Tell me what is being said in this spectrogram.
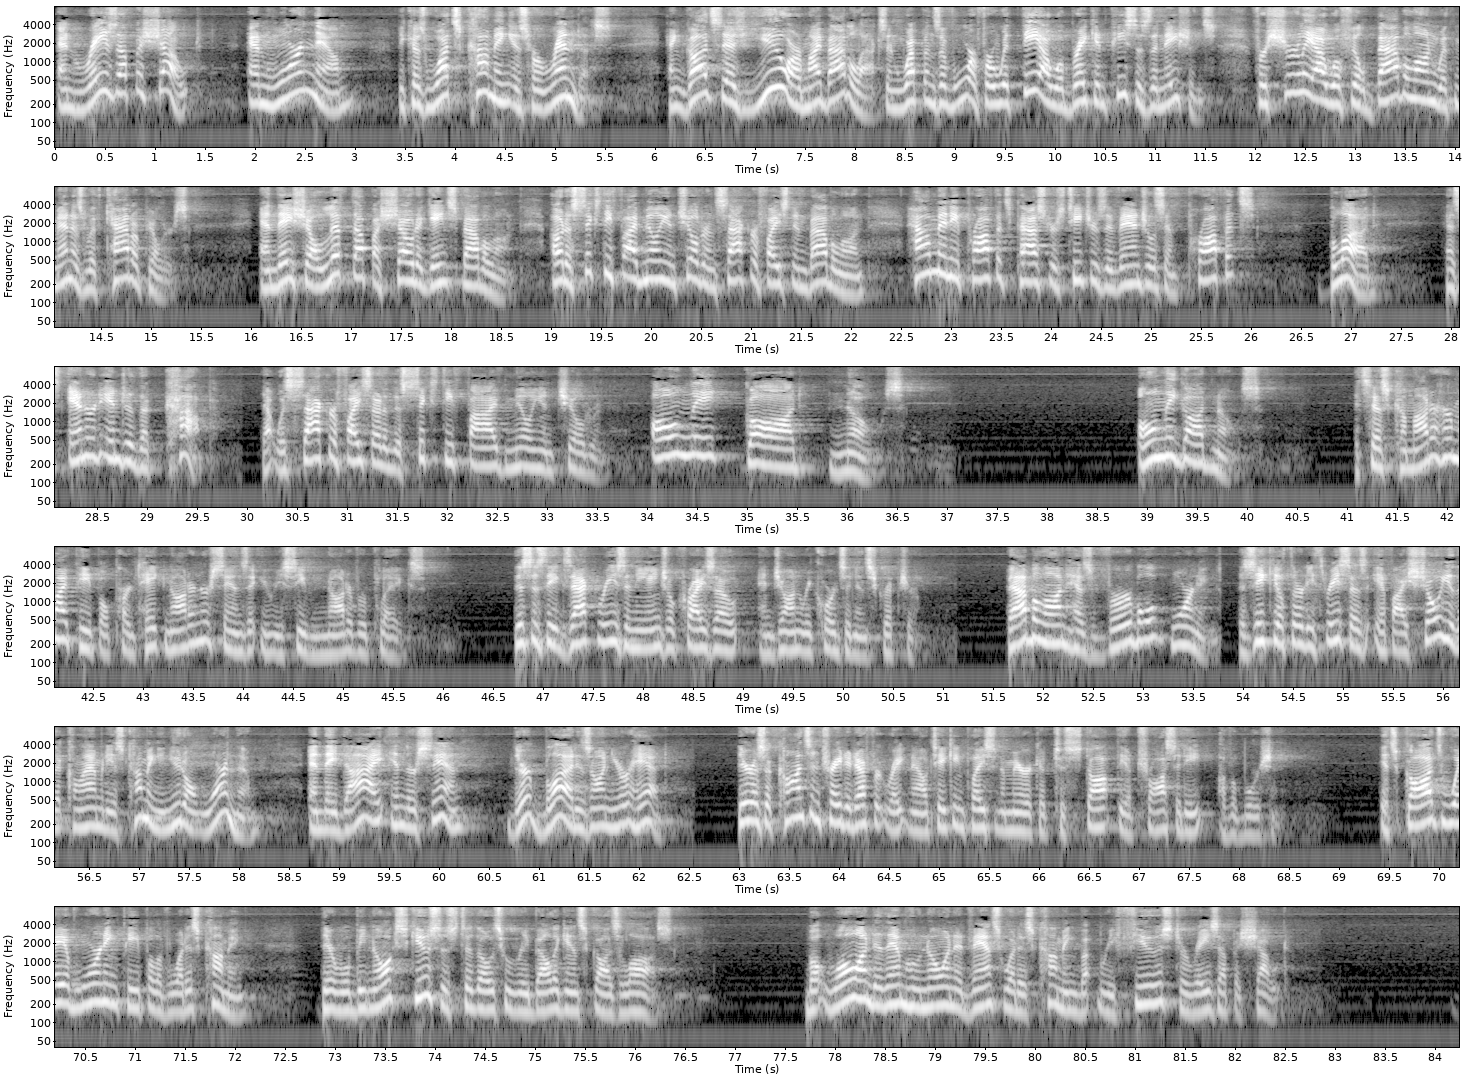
and raise up a shout and warn them because what's coming is horrendous. And God says, You are my battle axe and weapons of war, for with thee I will break in pieces the nations. For surely I will fill Babylon with men as with caterpillars, and they shall lift up a shout against Babylon. Out of 65 million children sacrificed in Babylon, how many prophets, pastors, teachers, evangelists, and prophets' blood has entered into the cup that was sacrificed out of the 65 million children? Only God knows. Only God knows. It says, Come out of her, my people, partake not in her sins, that you receive not of her plagues. This is the exact reason the angel cries out, and John records it in Scripture. Babylon has verbal warnings. Ezekiel 33 says, If I show you that calamity is coming and you don't warn them, and they die in their sin, their blood is on your head. There is a concentrated effort right now taking place in America to stop the atrocity of abortion. It's God's way of warning people of what is coming. There will be no excuses to those who rebel against God's laws. But woe unto them who know in advance what is coming, but refuse to raise up a shout.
